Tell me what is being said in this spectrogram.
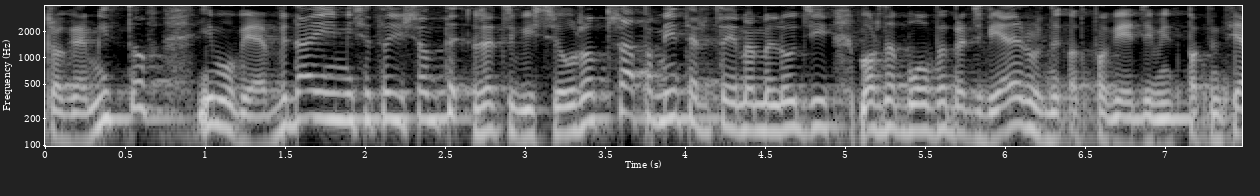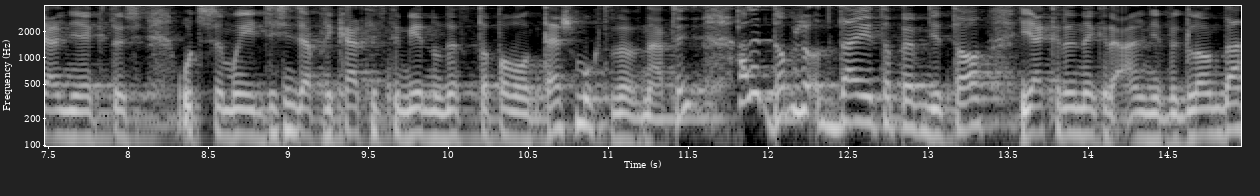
programistów i mówię, wydaje mi się co dziesiąty rzeczywiście dużo. Trzeba pamiętać, że tutaj mamy ludzi, można było wybrać wiele różnych odpowiedzi, więc potencjalnie jak ktoś utrzymuje 10 aplikacji, w tym jedną desktopową, też mógł to zaznaczyć, ale dobrze oddaje to pewnie to, jak rynek realnie wygląda.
